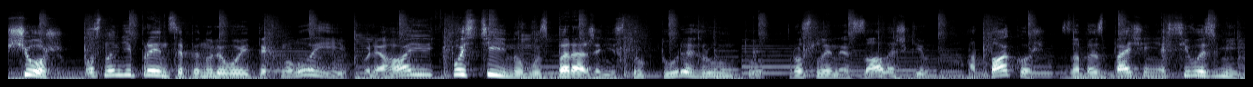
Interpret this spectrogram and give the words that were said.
Що ж, основні принципи нульової технології полягають в постійному збереженні структури ґрунту, рослинних залишків, а також забезпечення сівозміни.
